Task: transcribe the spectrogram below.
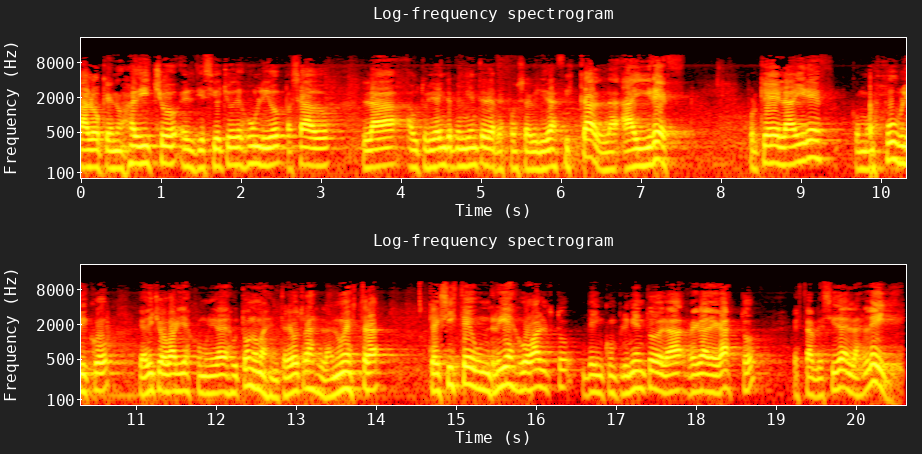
a lo que nos ha dicho el 18 de julio pasado la Autoridad Independiente de Responsabilidad Fiscal, la AIREF, porque la AIREF como es público, y ha dicho varias comunidades autónomas, entre otras la nuestra, que existe un riesgo alto de incumplimiento de la regla de gasto establecida en las leyes.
